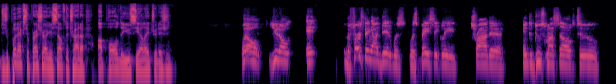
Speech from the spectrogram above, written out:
did you put extra pressure on yourself to try to uphold the UCLA tradition? Well, you know, it the first thing I did was was basically try to introduce myself to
